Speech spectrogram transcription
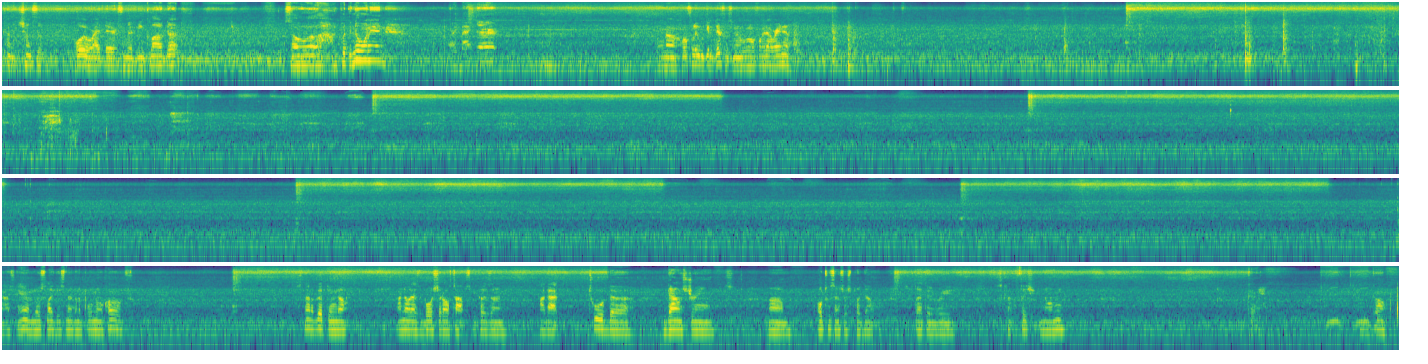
kind of chunks of oil right there from it being clogged up. So uh, we put the new one in, right back there. And uh, hopefully we get a difference, man. We're gonna find out right now. Gosh damn, looks like it's not gonna pull no codes. It's not a good thing though. I know that's bullshit off tops because um, I got two of the downstream um, O2 sensors plugged out. So that didn't read. It's kind of fishy, you know what I mean? Okay. There you go.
